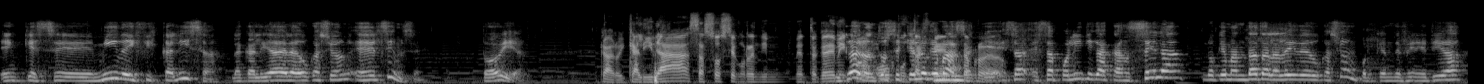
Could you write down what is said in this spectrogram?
en que se mide y fiscaliza la calidad de la educación es el CIMSE, todavía. Claro, y calidad se asocia con rendimiento académico. claro, entonces, ¿qué es lo que pasa? Que esa, esa, política cancela lo que mandata la ley de educación, porque en definitiva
